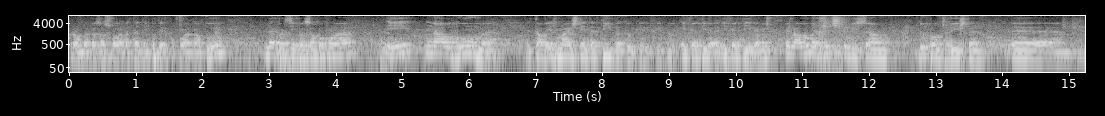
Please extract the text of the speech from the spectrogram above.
por alguma razão se falava tanto em poder popular na altura, na participação popular e em alguma, talvez mais tentativa do que efetiva, efetiva mas, mas alguma redistribuição do ponto de vista uh,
